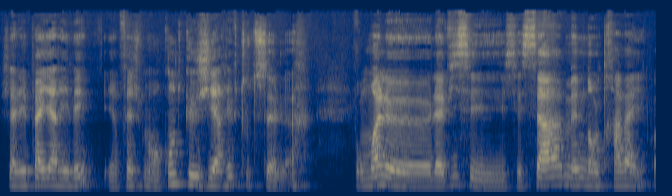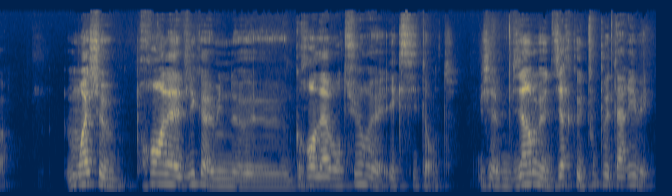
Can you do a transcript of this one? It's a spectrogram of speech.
j'allais pas y arriver. Et en fait, je me rends compte que j'y arrive toute seule. Pour moi, la vie, c'est ça, même dans le travail, quoi moi, je prends la vie comme une euh, grande aventure euh, excitante. J'aime bien me dire que tout peut arriver.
